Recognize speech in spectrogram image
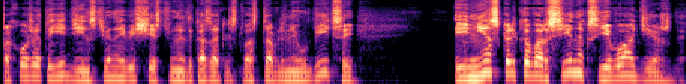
Похоже, это единственное вещественное доказательство, оставленное убийцей, и несколько ворсинок с его одежды.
